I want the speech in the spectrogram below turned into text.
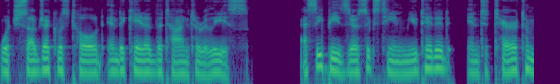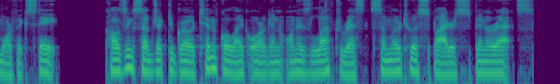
which subject was told indicated the time to release. SCP 016 mutated into teratomorphic state, causing subject to grow a tentacle like organ on his left wrist similar to a spider's spinnerets.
